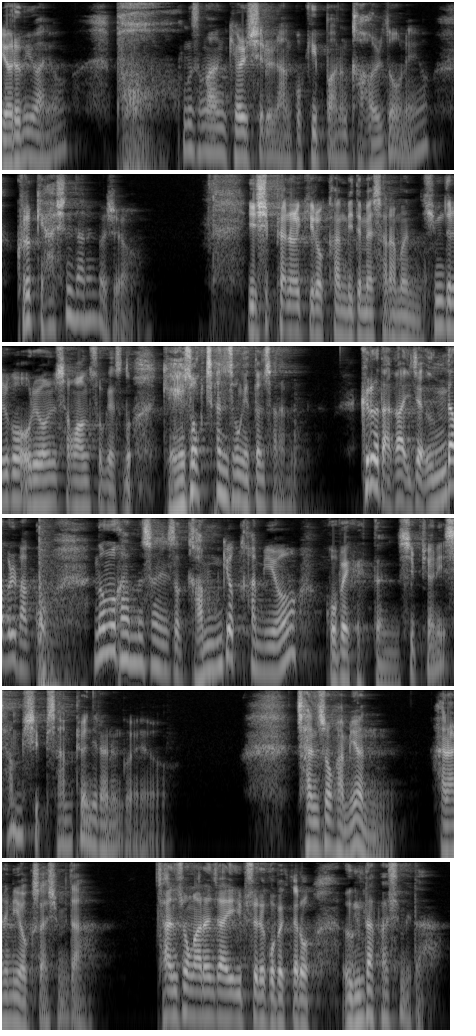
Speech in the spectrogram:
여름이 와요. 풍성한 결실을 안고 기뻐하는 가을도 오네요. 그렇게 하신다는 거죠. 이 시편을 기록한 믿음의 사람은 힘들고 어려운 상황 속에서도 계속 찬송했던 사람입니다. 그러다가 이제 응답을 받고 너무 감사해서 감격하며 고백했던 시편이 33편이라는 거예요. 찬송하면 하나님이 역사하십니다. 찬송하는 자의 입술의 고백대로 응답하십니다.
